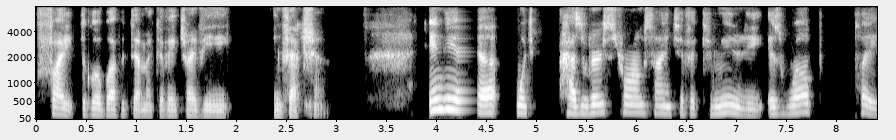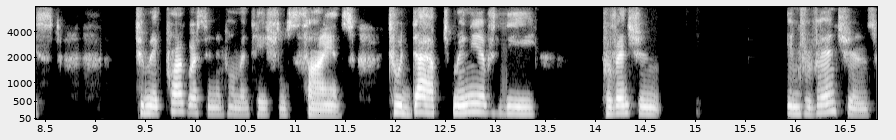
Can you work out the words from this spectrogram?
fight the global epidemic of HIV infection. India, which has a very strong scientific community, is well placed to make progress in implementation science, to adapt many of the prevention interventions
